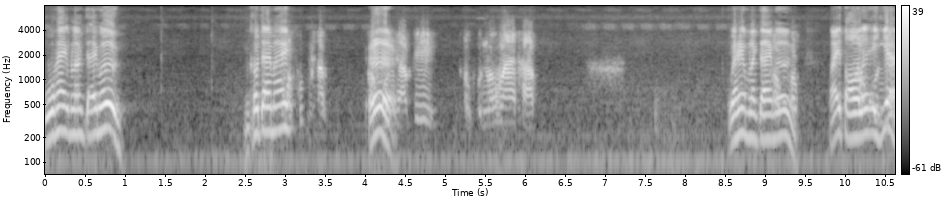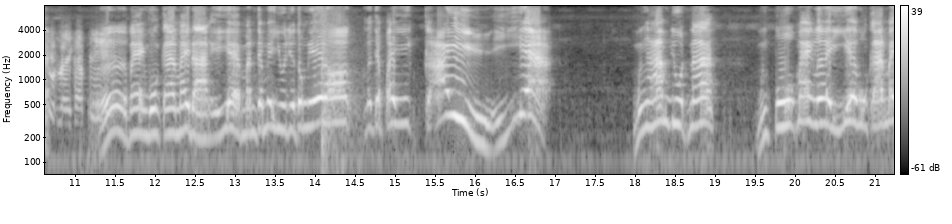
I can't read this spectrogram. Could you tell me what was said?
กูให้กำลังใจมึง มึงเข้าใจไหม ขอบคุณครับเออขอบคุณครับพี่ ขอบคุณมากๆครับกูให้กำลังใจมึงไปต่อเลยไอ้เหี้ยขบคุณที่สุดเลยครับพี่เออแม่งวงการไม้ด่างไอ้เหี้ยมันจะไม่อยู่อยู่ตรงนี้หรอก มันจะไปไกลไอ้เหี้ยมึงห้ามหยุดนะ มึงปลูกแม่งเลยไอ้เหี้ยวงการไม้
